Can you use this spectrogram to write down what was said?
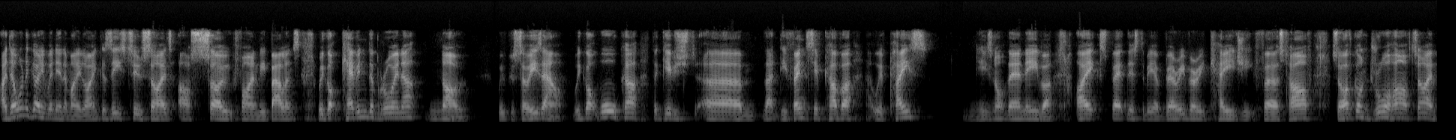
I don't want to go anywhere near the money line because these two sides are so finely balanced. We've got Kevin De Bruyne. No. We've, so he's out. We've got Walker that gives um, that defensive cover with pace. He's not there neither. I expect this to be a very, very cagey first half. So I've gone draw half time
